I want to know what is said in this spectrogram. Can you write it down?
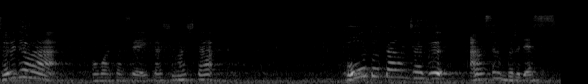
それではお待たせいたしました。ポートタウンジャズアンサンブルです。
